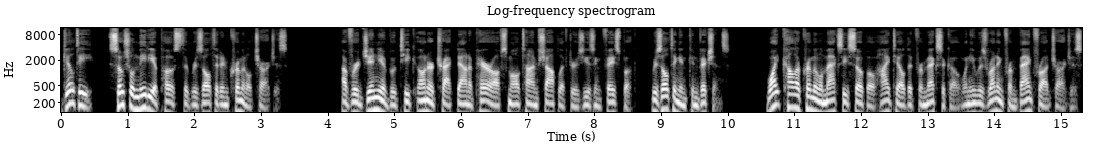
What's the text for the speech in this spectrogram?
Guilty social media posts that resulted in criminal charges. A Virginia boutique owner tracked down a pair of small time shoplifters using Facebook, resulting in convictions. White collar criminal Maxi Sopo hightailed it for Mexico when he was running from bank fraud charges,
